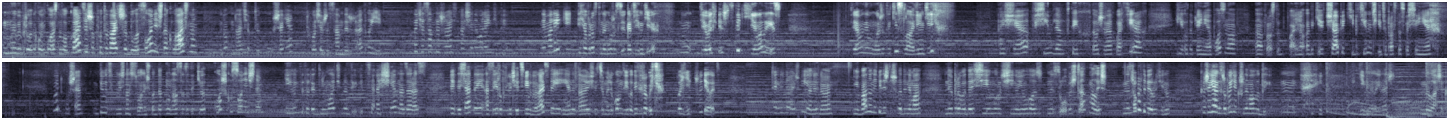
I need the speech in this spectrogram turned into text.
Ми вибрали таку класну локацію, щоб подавати, щоб було сонячно, класно. Ну, начебто кушання. Хочеш сам держати твої. Хочеш сам держати, а ще не маленький ти. Не маленький? Я просто не можу ці картинки. Ну, дівчатки, ж такі малиш. Прям не можу, такі сладенькі. А ще всім для тих, хто живе в квартирах і отоплення поздно, а просто буквально такі шапики, ботиночки, це просто спасіння. От уже, дивіться, вийшло сонячно. У нас таке от кошко сонячне, і ви так внимательно дивитися. А ще в нас зараз 50 а світло включить свій 12 і я не знаю, що цим малюком дві години робити. Що робити? Ти не знаєш, ні, я не знаю. Не підеш, що води нема, не проведеш їм рутину, його не зробиш, так, малиш? Не зроби тобі рутину. Кажи, як зробити, якщо нема води? Іди, милий наш, милашик.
